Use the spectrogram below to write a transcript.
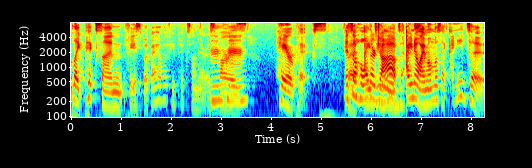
like pics on Facebook. I have a few pics on there as far as hair pics. Mm-hmm. It's a whole other job. to- I know. I'm almost like I need to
